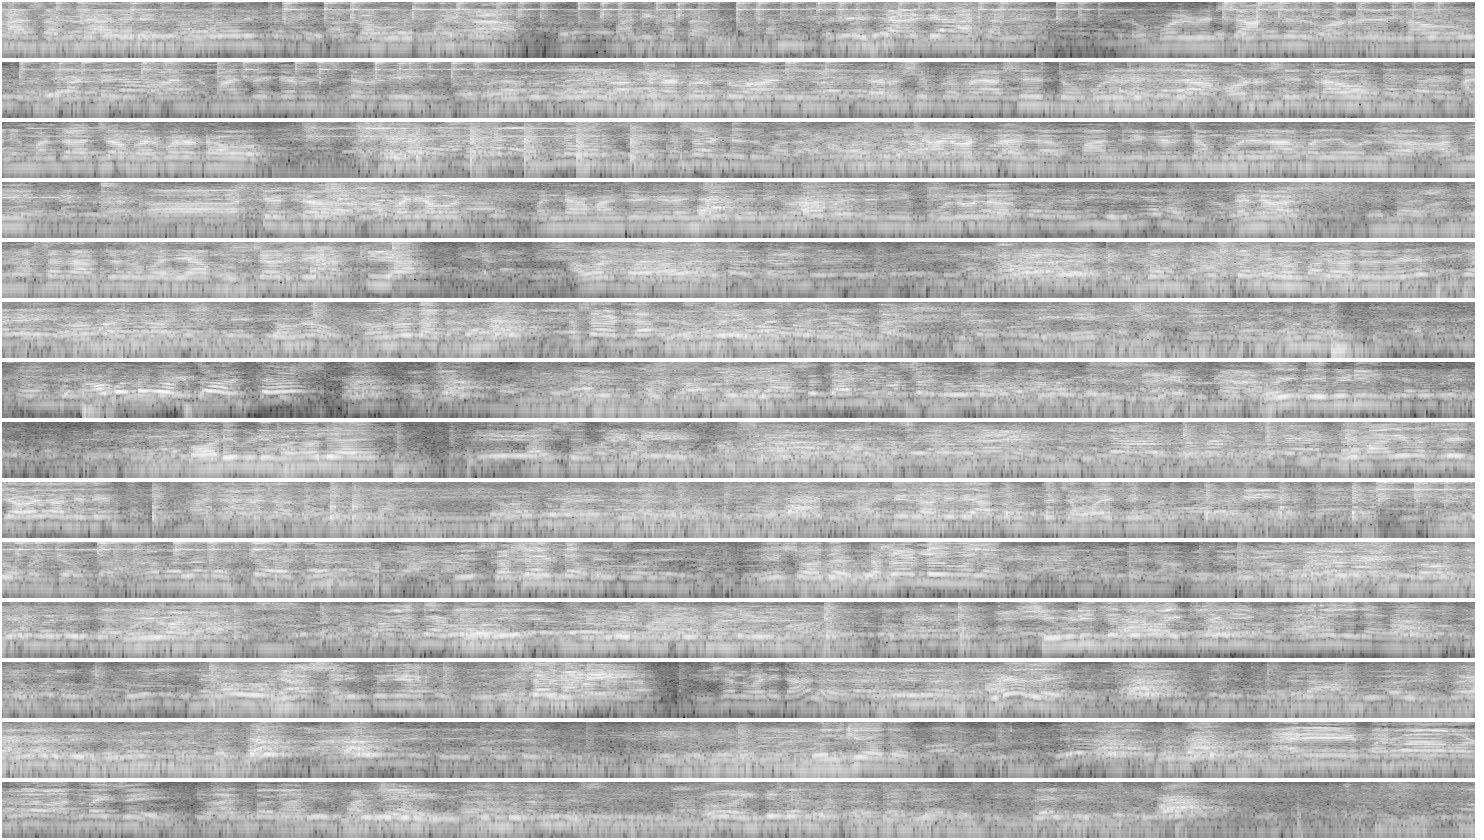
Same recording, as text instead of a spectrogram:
खास आपले आलेले भाईकाळा पाणी खाता खास आले. असेच ऑर्डर येत राहू. मांजरेकरांची चरणी प्रार्थना करतो आणि दरवर्षीप्रमाणे असेच डोंबोल बीटला ऑर्डर्स येत राहो आणि मंडळाचा भरभराट राहो. असे तिसरं वर्ष. कसं वाटतं तुम्हाला? आम्हाला खूप छान वाटलं. मांजरेकरांच्या मोरेला आम्हाला येऊन आम्ही अत्यंत आभारी आहोत. मंदार मांजरेकरांचे जेणेकरून आम्हाला त्यांनी बोलवलं. धन्यवाद. असंच आमच्यासोबत या. पुढच्या वर्षी नक्की या. आवडतो एकदम उत्कृष्ट अशी ढोलकी वाजवतो गौरव गौरव दादा कसं वाटलं? डोंबिवली? एक नंबर आम्हाला वाटतं असं दांडी बसा गौरव रोहित एबीडी बॉडी. बिडी बनवली आहे. हे मागे बसले जेवायला आलेले आहेत. हा जेवायला आलाय. आरती झालेली आता फक्त जेवायचे भेटू आपण जेवता मला मस्त वाटलं. कसं वाटलं? बेस वादक कसं वाटलं तुम्हाला? शिवडीचं नाव ऐकलं की मग घाबरत होतं आम्हाला या पण या. विशाल माडे. विशाल माडे काय आलं? पुढे आलंय? ढोलकी वादक. अरे परवा ऑर्डरला वाजवायचंय. भाग बघ आधीच फाटलेले हो इथे पण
